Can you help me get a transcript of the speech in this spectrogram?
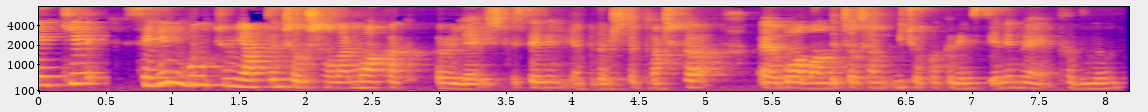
Peki senin bu tüm yaptığın çalışmalar muhakkak öyle işte senin ya da işte başka e, bu alanda çalışan birçok akademisyenin ve kadının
